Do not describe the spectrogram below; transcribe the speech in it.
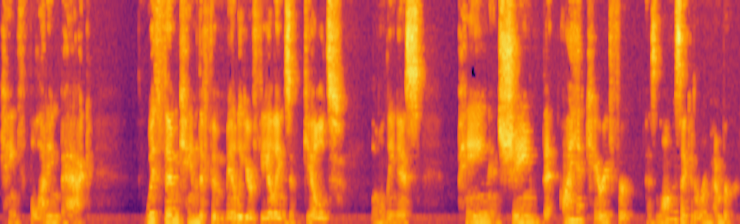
came flooding back. With them came the familiar feelings of guilt, loneliness, pain, and shame that I had carried for as long as I could remember.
